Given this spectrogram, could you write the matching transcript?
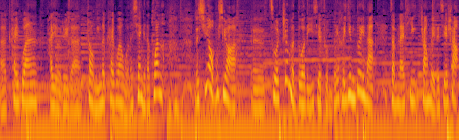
呃开关，还有这个照明的开关，我都先给它关了。那需要不需要？呃，做这么多的一些准备和应对呢？咱们来听张伟的介绍。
